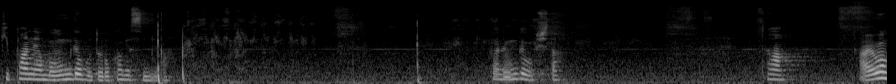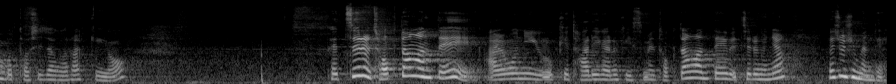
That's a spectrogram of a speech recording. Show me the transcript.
기판에 한번 옮겨보도록 하겠습니다. 기판에 옮겨봅시다. 자, R1부터 시작을 할게요. 배치를 적당한 때에 R1이 이렇게 다리가 이렇게 있으면 적당한 때에 배치를 그냥 해주시면 돼.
